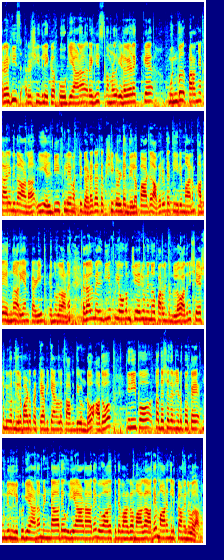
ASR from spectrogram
റഹീസ് റഷീദിലേക്ക് പോവുകയാണ്. റഹീസ് നമ്മൾ ഇടവേളയ്ക്ക് മുൻപ് പറഞ്ഞ കാര്യം ഇതാണ്. ഈ എൽ ഡി എഫിലെ മറ്റ് ഘടക കക്ഷികളുടെ നിലപാട് അവരുടെ തീരുമാനം അത് എന്ന് അറിയാൻ കഴിയും എന്നുള്ളതാണ്. ഏതായാലും എൽ ഡി എഫ് യോഗം ചേരുമെന്ന് പറഞ്ഞിട്ടുണ്ടല്ലോ. അതിനുശേഷം ഇവർ നിലപാട് പ്രഖ്യാപിക്കാനുള്ള സാധ്യതയുണ്ടോ? അതോ ഇനിയിപ്പോൾ തദ്ദേശ തെരഞ്ഞെടുപ്പൊക്കെ മുന്നിൽ നിൽക്കുകയാണ്. മിണ്ടാതെ ഉരിയാടാതെ വിവാദത്തിന്റെ ഭാഗമാകാതെ മാറി നിൽക്കാം എന്നുള്ളതാണ്?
